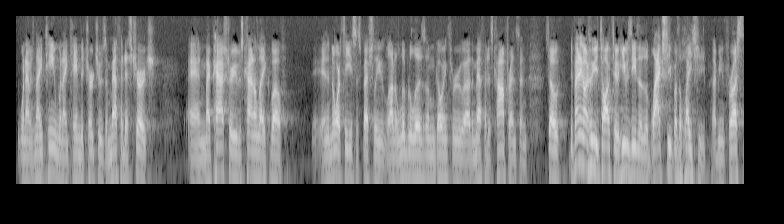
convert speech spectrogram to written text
when I was 19, when I came to church, it was a Methodist church. And my pastor, he was kind of like, well, in the Northeast, especially, a lot of liberalism going through uh, the Methodist conference. And so, depending on who you talk to, he was either the black sheep or the white sheep. I mean, for us,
